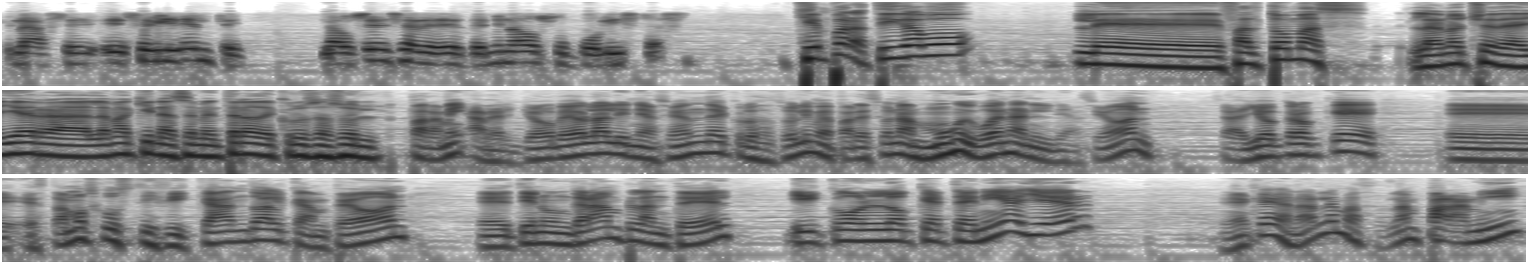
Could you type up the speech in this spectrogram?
las, es evidente, la ausencia de determinados futbolistas. ¿Quién para ti, Gabo, le faltó más la noche de ayer a la máquina cementera de Cruz Azul? Para mí, a ver, yo veo la alineación de Cruz Azul y me parece una muy buena alineación. O sea, yo creo que eh, estamos justificando al campeón, eh, tiene un gran plantel y con lo que tenía ayer, tenía que ganarle Mazatlán. Para mí,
